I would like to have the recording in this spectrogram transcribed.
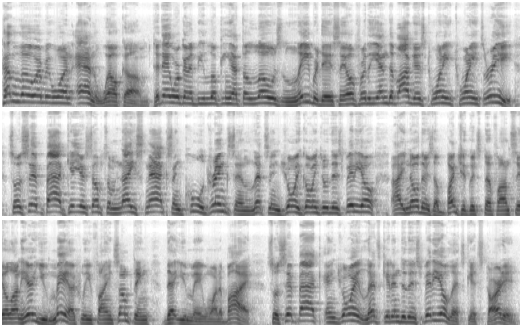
Hello everyone and welcome. Today we're going to be looking at the Lowe's Labor Day sale for the end of August 2023. So sit back, get yourself some nice snacks and cool drinks and let's enjoy going through this video. I know there's a bunch of good stuff on sale on here. You may actually find something that you may want to buy. So sit back, enjoy, let's get into this video, let's get started.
